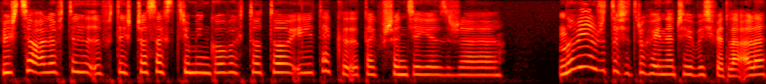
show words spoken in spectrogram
Wiesz co, ale w, ty, w tych czasach streamingowych to, to i tak, tak wszędzie jest, że no wiem, że to się trochę inaczej wyświetla, ale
